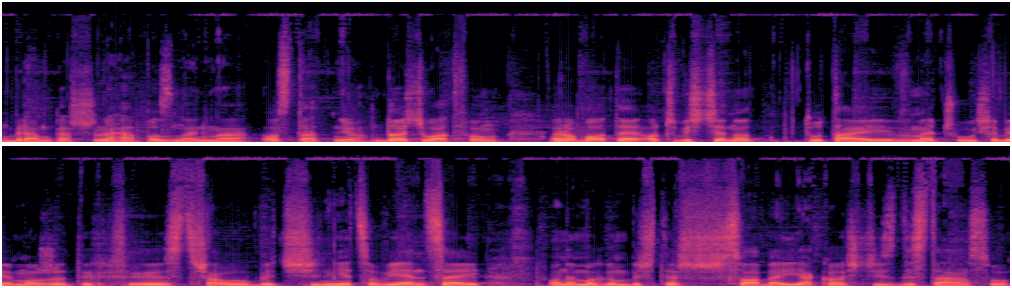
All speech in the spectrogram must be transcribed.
bramkarz Lecha Poznań ma ostatnio dość łatwą robotę. Oczywiście no tutaj w meczu u siebie może tych y, strzałów być nieco więcej. One mogą być też słabej jakości z dystansu.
